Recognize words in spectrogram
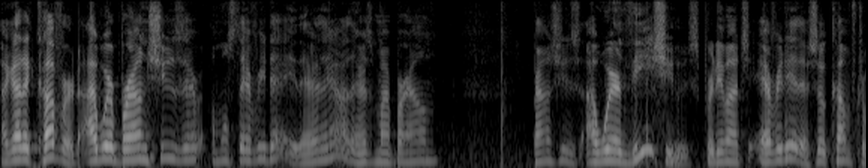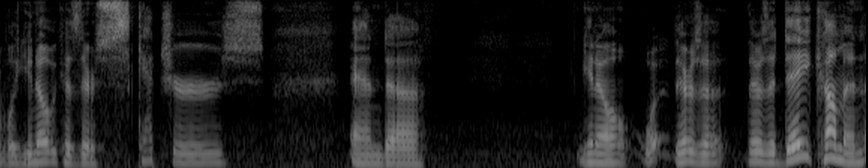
I got it covered. I wear brown shoes almost every day. There they are. There's my brown brown shoes. I wear these shoes pretty much every day. They're so comfortable, you know, because they're Skechers. And, uh, you know, there's a there's a day coming.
